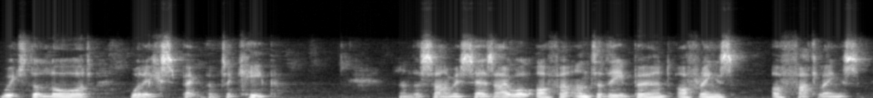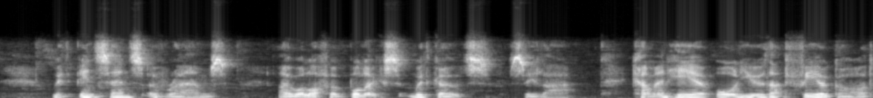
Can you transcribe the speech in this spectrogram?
which the Lord will expect them to keep. And the psalmist says, I will offer unto thee burnt offerings of fatlings, with incense of rams. I will offer bullocks with goats, Selah. Come and hear, all you that fear God.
